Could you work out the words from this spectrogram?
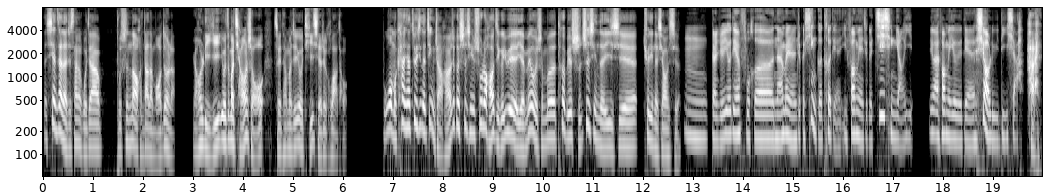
那现在呢，这三个国家。不是闹很大的矛盾了，然后礼仪又这么抢手，所以他们就又提起了这个话头。不过我们看一下最近的进展，好像这个事情说了好几个月，也没有什么特别实质性的一些确定的消息。嗯，感觉有点符合南美人这个性格特点，一方面这个激情洋溢，另外一方面又有点效率低下。嗨，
